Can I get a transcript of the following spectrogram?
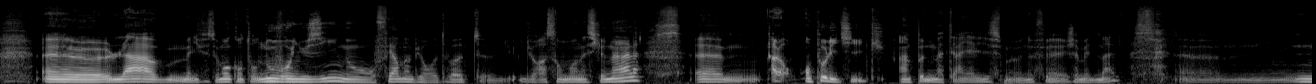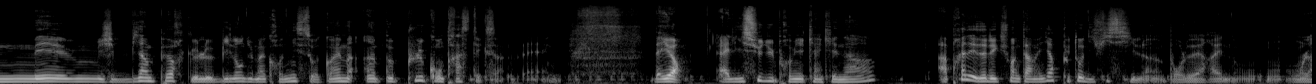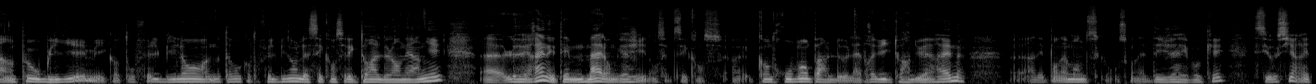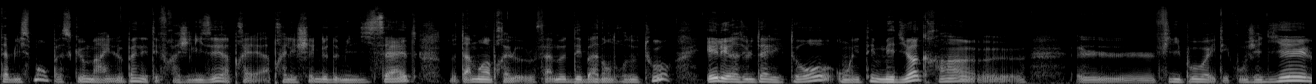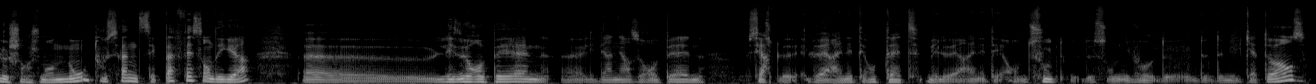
euh, là, manifestement, quand on ouvre une usine, on ferme un bureau de vote du, Rassemblement national. alors, en politique, un peu de matérialisme ne fait jamais de mal. mais j'ai bien peur que le bilan du macronisme soit quand même un peu plus contrasté que ça. D'ailleurs, à l'issue du premier quinquennat, après des élections intermédiaires plutôt difficiles hein, pour le RN. On, l'a un peu oublié, mais quand on fait le bilan, notamment quand on fait le bilan de la séquence électorale de l'an dernier, euh, le RN était mal engagé dans cette séquence. Euh, quand Rouban parle de la vraie victoire du RN, euh, indépendamment de ce qu'on a déjà évoqué, c'est aussi un rétablissement parce que Marine Le Pen était fragilisée après, après l'échec de 2017, notamment après le, fameux débat d'entre-deux tours, et les résultats électoraux ont été médiocres. Hein, Philippot a été congédié, le changement de nom, tout ça ne s'est pas fait sans dégâts. Euh, les européennes, euh, les dernières européennes, certes le, RN était en tête, mais le RN était en dessous de, son niveau de, 2014.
